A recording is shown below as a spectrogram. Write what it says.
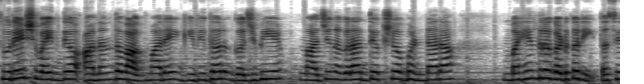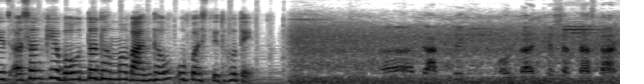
सुरेश वैद्य आनंद वाघमारे गिरीधर गजभिये माजी नगराध्यक्ष भंडारा महेंद्र गडकरी तसेच असंख्य बौद्ध धम्म बांधव उपस्थित होते. जागतिक बौद्धांचे श्रद्धास्थान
